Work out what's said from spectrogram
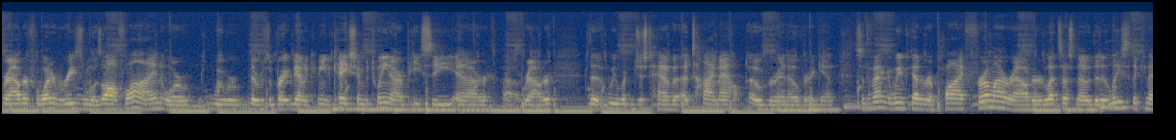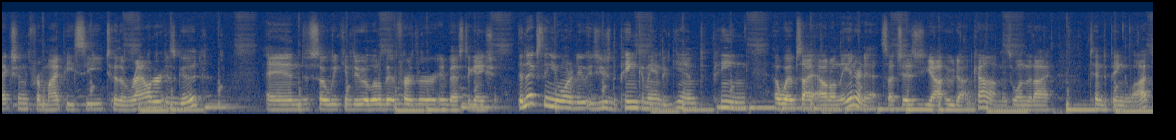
router for whatever reason was offline or we were there was a breakdown in communication between our PC and our uh, router that we would just have a timeout over and over again. So the fact that we've got a reply from our router lets us know that at least the connection from my PC to the router is good and so we can do a little bit further investigation. The next thing you want to do is use the ping command again to ping a website out on the internet, such as yahoo.com is one that I tend to ping a lot.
